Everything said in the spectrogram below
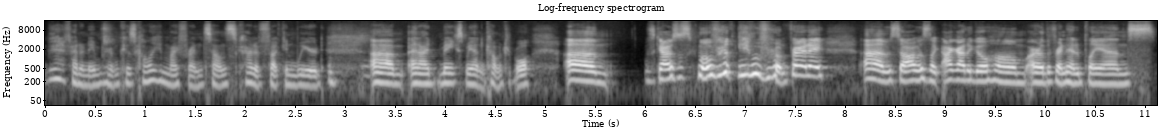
we gotta find a name for him because calling him my friend sounds kind of fucking weird. Um and it makes me uncomfortable. Um this guy was supposed to come over, came over on Friday. Um, so I was like, I gotta go home. Our other friend had plans.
